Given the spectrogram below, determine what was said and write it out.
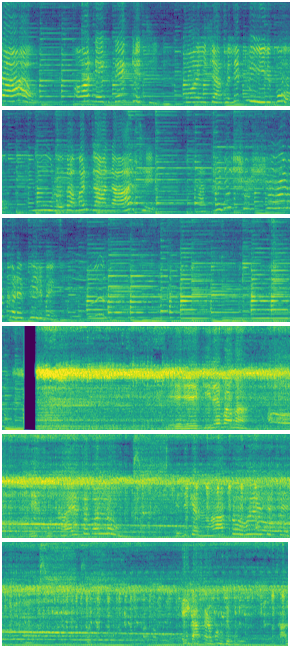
যাও অনেক দেখেছি পয়সা হলে ফিরবো। মুরদ আমার জানা আছে সুসুর করে ফিরবে। এ কি রে বাবা? এ কোথায় এসে বললুম এদিকে রাতও হয়ে এসেছে। এই গাছটার পৌঁছে পড়ি। কাল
